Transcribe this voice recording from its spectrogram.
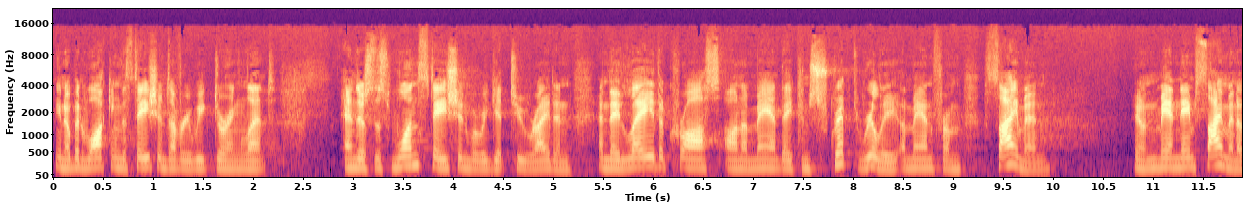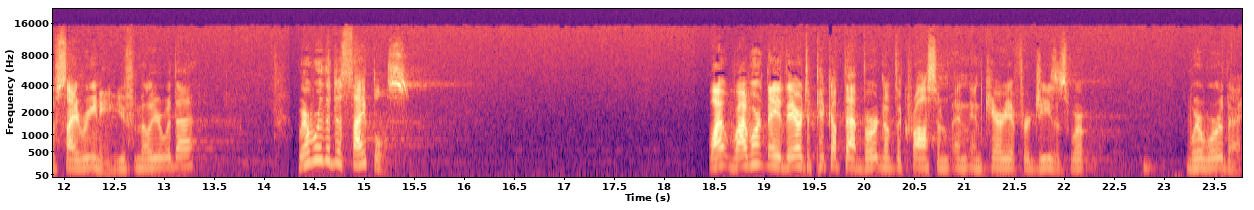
You know, I've been walking the stations every week during Lent. And there's this one station where we get to, right? And, and they lay the cross on a man. They conscript, really, a man from Simon, you know, a man named Simon of Cyrene. You familiar with that? Where were the disciples? Why, why weren't they there to pick up that burden of the cross and, and, and carry it for Jesus? Where, where were they?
